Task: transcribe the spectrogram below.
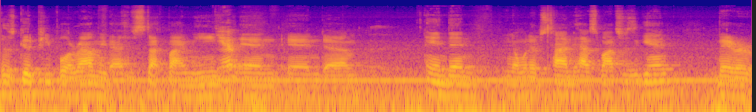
those good people around me that have stuck by me, Yep. and and um, And then, you know, when it was time to have sponsors again, they were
